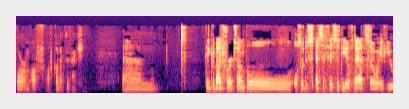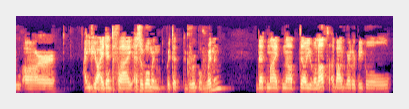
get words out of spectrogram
form of, of collective action. Um, Think about, for example, also the specificity of that. So if you are, if you identify as a woman with the group of women, that might not tell you a lot about whether people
